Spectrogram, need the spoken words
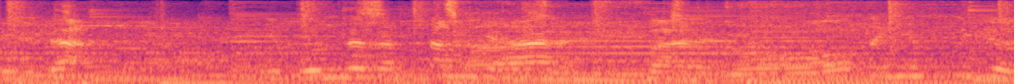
bunda. Ibunda datang jalan. Bawa tanya pujo.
